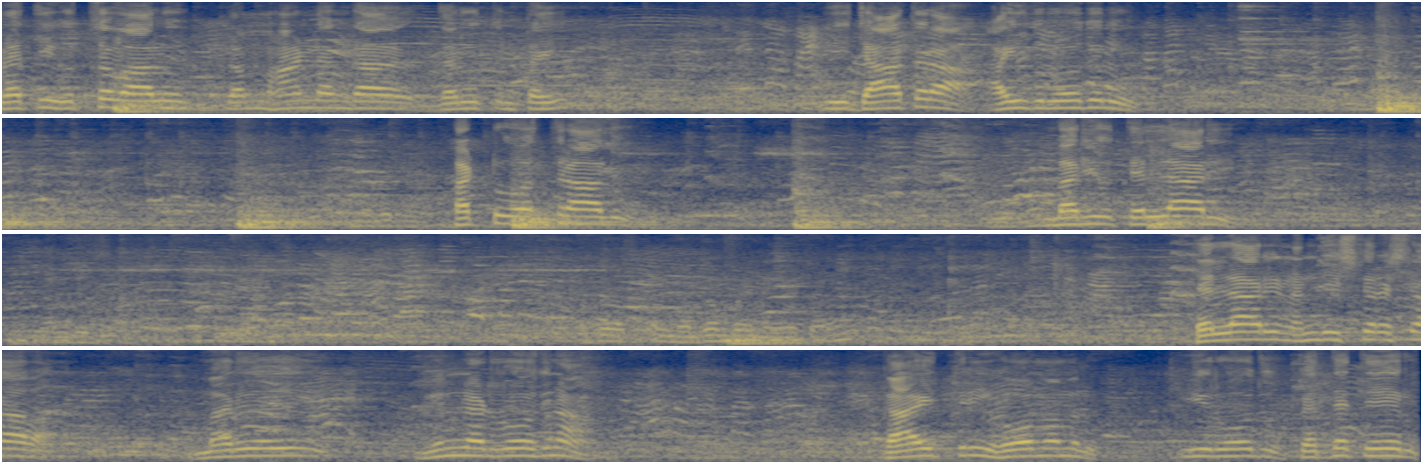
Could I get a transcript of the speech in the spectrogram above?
ప్రతి ఉత్సవాలు బ్రహ్మాండంగా జరుగుతుంటాయి. ఈ జాతర ఐదు రోజులు పట్టు వస్త్రాలు మరియు తెల్లారి. తెల్లారి నందీశ్వర సేవ మరియు నిన్నటి రోజున గాయత్రి హోమములు. ఈరోజు పెద్ద తేరు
